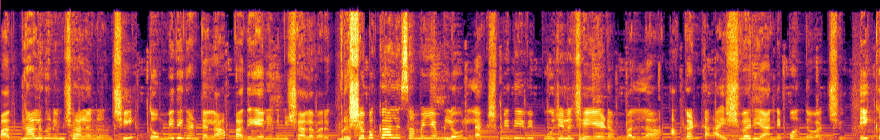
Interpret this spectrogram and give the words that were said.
పద్నాలుగు నిమిషాల నుంచి తొమ్మిది గంటల పదిహేను నిమిషాల వరకు. వృషభ కాల సమయంలో లక్ష్మీదేవి పూజలు చేయడం వల్ల అఖండ ఐశ్వర్యాన్ని పొందవచ్చు. ఇక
